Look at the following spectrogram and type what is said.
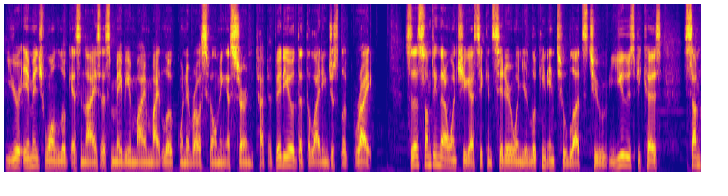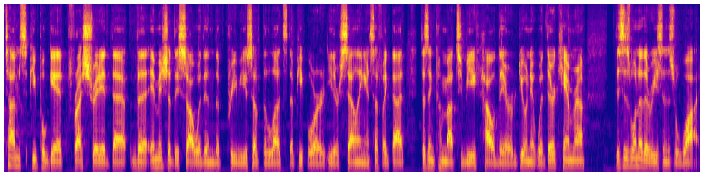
your image won't look as nice as maybe mine might look whenever I was filming a certain type of video that the lighting just looked right. So that's something that I want you guys to consider when you're looking into LUTs to use because sometimes people get frustrated that the image that they saw within the previews of the LUTs that people are either selling and stuff like that doesn't come out to be how they're doing it with their camera. This is one of the reasons why.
